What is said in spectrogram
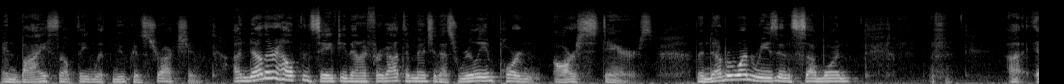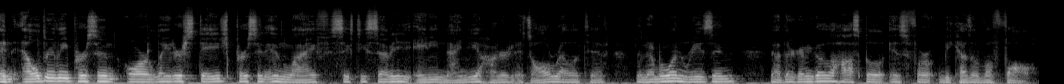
and buy something with new construction. Another health and safety that I forgot to mention that's really important are stairs. The number one reason someone, uh, an elderly person or later stage person in life, 60, 70, 80, 90, 100, it's all relative. The number one reason that they're going to go to the hospital is for because of a fall.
